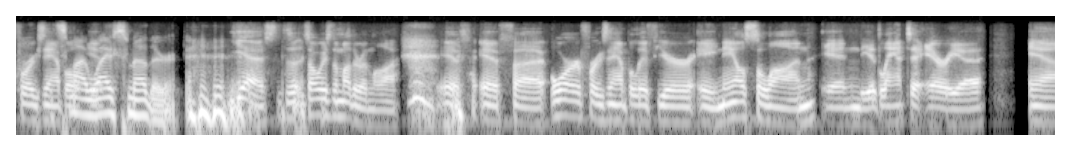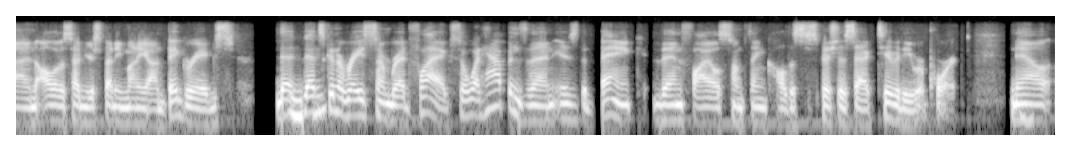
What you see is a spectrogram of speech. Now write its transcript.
for example, it's my if, wife's mother. yes, it's always the mother-in-law. If if uh, or for example, if you're a nail salon in the Atlanta area, and all of a sudden you're spending money on big rigs, that mm-hmm. that's going to raise some red flags. So what happens then is the bank then files something called a suspicious activity report. Now,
